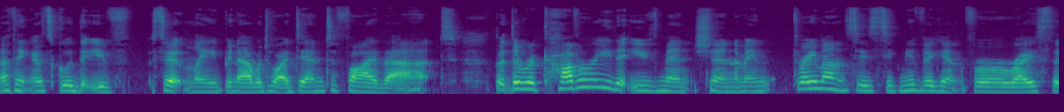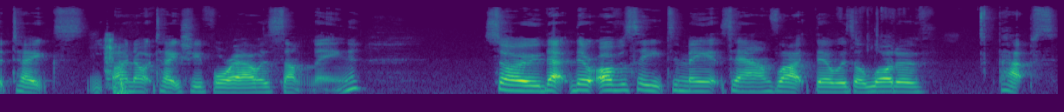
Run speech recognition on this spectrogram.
I think it's good that you've certainly been able to identify that. But the recovery that you've mentioned, I mean, three months is significant for a race that takes, I know it takes you four hours something. So that there obviously, to me, it sounds like there was a lot of perhaps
